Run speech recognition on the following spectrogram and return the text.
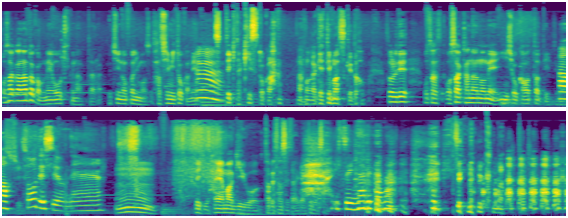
お魚とかもね大きくなったらうちの子にも刺身とかね、うん。釣ってきたキスとか あのあげてますけどそれでおさお魚のね印象変わったって言ってまあすし。そうですよね。うん。ぜひ葉山牛を食べさせてあげてください。いつになるかな。いつになるかな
